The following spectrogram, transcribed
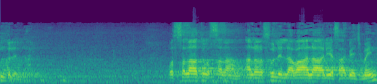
الحمد لله. والصلاة والسلام على رسول الله وعلى آله وصحبه أجمعين.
